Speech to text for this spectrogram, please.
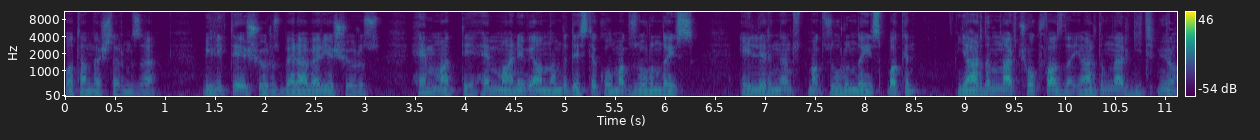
vatandaşlarımıza. Birlikte yaşıyoruz, beraber yaşıyoruz. Hem maddi hem manevi anlamda destek olmak zorundayız. Ellerinden tutmak zorundayız. Bakın yardımlar çok fazla. Yardımlar gitmiyor.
